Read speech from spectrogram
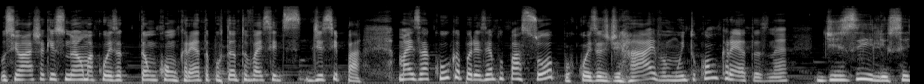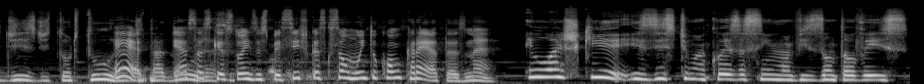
o senhor acha que isso não é uma coisa tão concreta, portanto vai se dissipar. Mas a Cuca, por exemplo, passou por coisas de raiva muito concretas, né? De exílio, você diz, de tortura, é, ditadura. essas questões específicas que são muito concretas, né? Eu acho que existe uma coisa assim, uma visão talvez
